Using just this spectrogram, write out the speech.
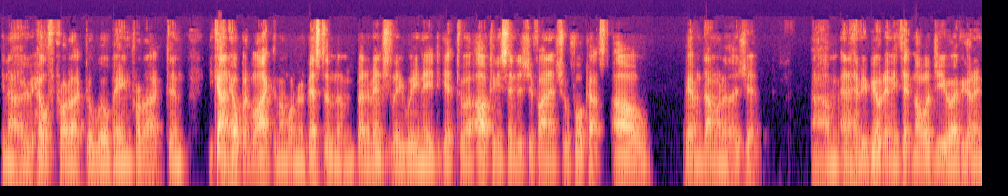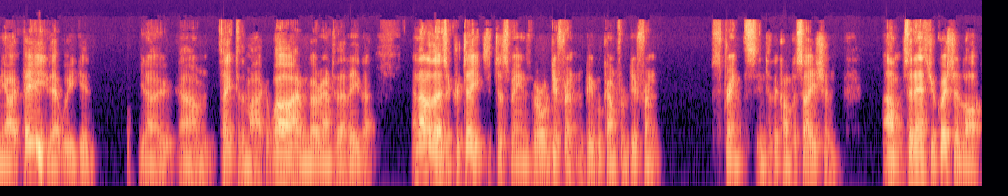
you know, health product or well-being product, and you can't help but like them and want to invest in them. But eventually, we need to get to a oh, can you send us your financial forecast? Oh, we haven't done one of those yet. Um, and have you built any technology or have you got any IP that we could, you know, um, take to the market? Well, I haven't got around to that either. And none of those are critiques. It just means we're all different and people come from different strengths into the conversation. Um, so to answer your question, Lach,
